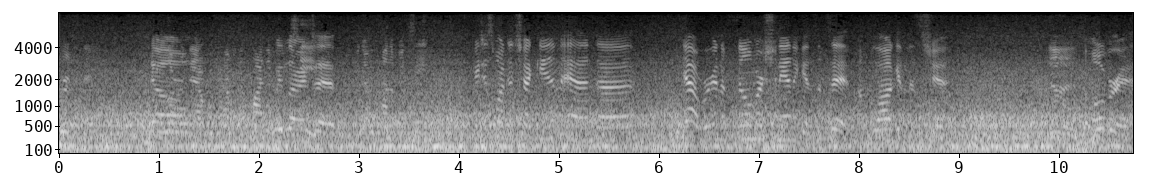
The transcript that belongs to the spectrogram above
thrifting. No. We learned that. We have to find a we learned it. We gotta find a boutique. We just wanted to check in and. Uh, yeah, we're gonna film our shenanigans. That's it. I'm vlogging this shit. Done. I'm over it.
